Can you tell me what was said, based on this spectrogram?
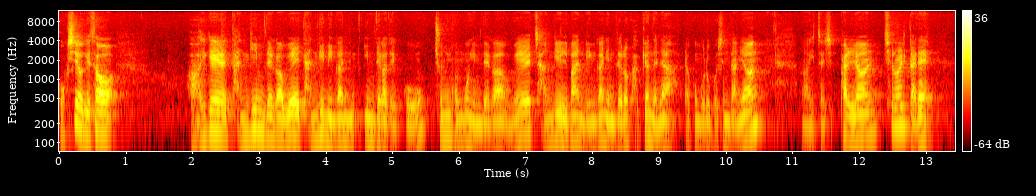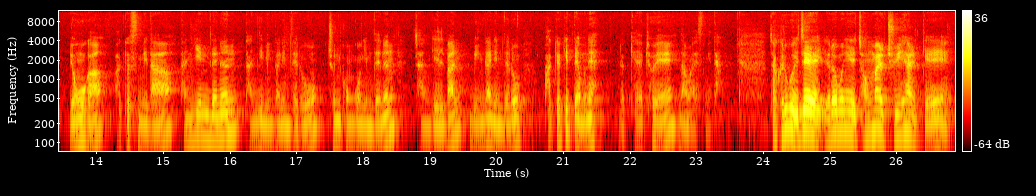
혹시 여기서 아, 이게 단기 임대가 왜 단기 민간 임대가 됐고 준공공 임대가 왜 장기 일반 민간 임대로 바뀌었느냐라고 물어보신다면 어, 2018년 7월 달에 용어가 바뀌었습니다. 단기 임대는 단기 민간 임대로 준공공 임대는 장기 일반 민간 임대로 바뀌었기 때문에 이렇게 표에 나와 있습니다. 자, 그리고 이제 여러분이 정말 주의해야 할게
